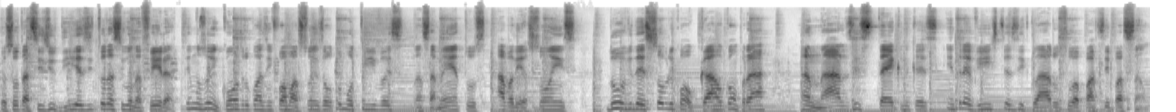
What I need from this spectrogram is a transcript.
Eu sou Tarcísio Dias e toda segunda-feira temos um encontro com as informações automotivas, lançamentos, avaliações, dúvidas sobre qual carro comprar, análises técnicas, entrevistas e, claro, sua participação.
